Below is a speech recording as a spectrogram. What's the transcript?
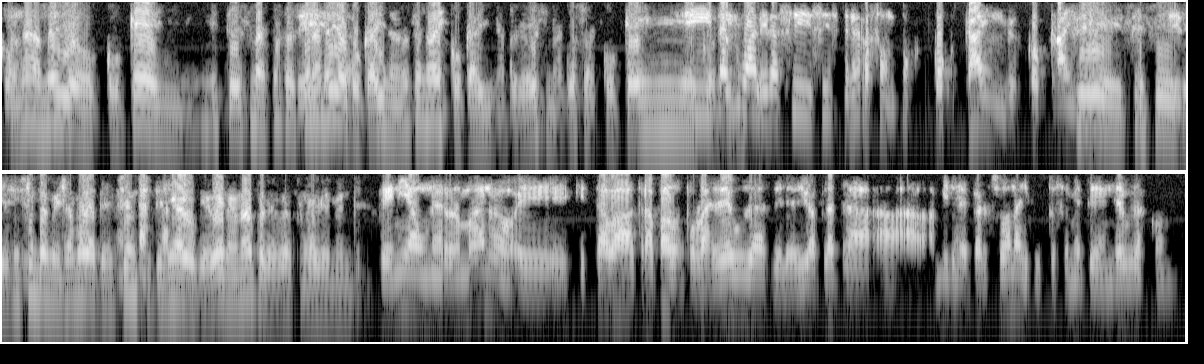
sonaba medio cocaine, ¿viste? Es una cosa, suena medio cocaína, no sé, no es cocaína, pero es una cosa cocaine. Sí, tal cual, era así, sí, tenés razón, cocaine, cocaine. Sí, sí, sí, sí, siempre me llamó la atención si tenía algo que ver o no, pero probablemente. Tenía un hermano eh, que estaba atrapado por las deudas, le debía plata a miles de personas y justo se mete en deudas con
